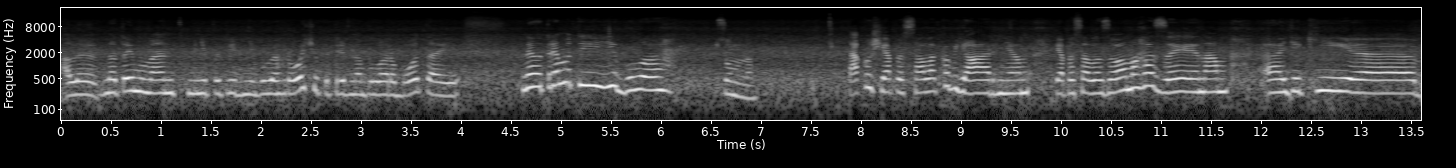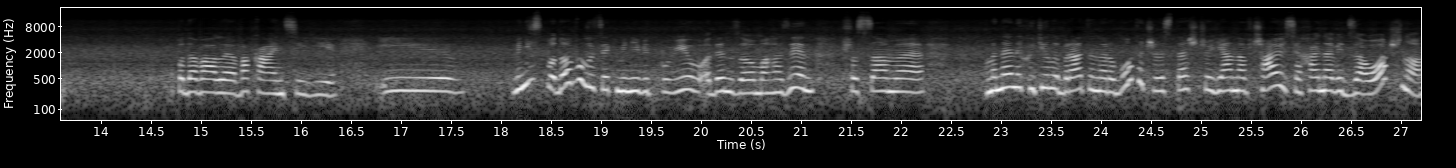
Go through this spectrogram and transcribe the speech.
Але на той момент мені потрібні були гроші, потрібна була робота, і не отримати її було сумно. Також я писала кав'ярням, я писала зоомагазинам, е, які е, подавали вакансії. І мені сподобалось, як мені відповів один зоомагазин, що саме мене не хотіли брати на роботу через те, що я навчаюся, хай навіть заочно,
